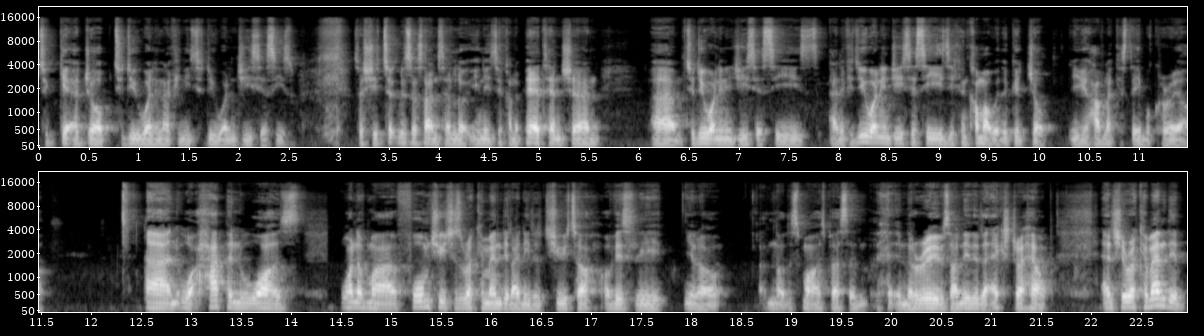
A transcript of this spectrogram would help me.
to get a job to do well in life you need to do well in GCSEs. So she took me to the side and said, look, you need to kind of pay attention um, to do well in GCSEs, and if you do well in GCSEs, you can come up with a good job. You have like a stable career. And what happened was one of my form tutors recommended I need a tutor. Obviously, you know, I'm not the smartest person in the room, so I needed an extra help. And she recommended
